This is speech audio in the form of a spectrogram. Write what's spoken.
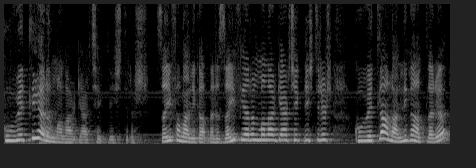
kuvvetli yarılmalar gerçekleştirir. Zayıf alan ligantları zayıf yarılmalar gerçekleştirir. Kuvvetli alan ligantları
